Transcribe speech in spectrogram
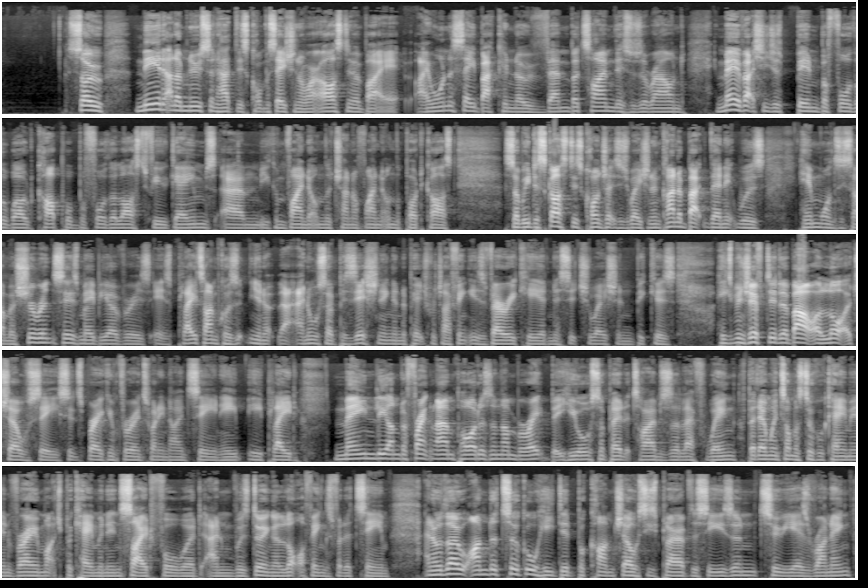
So me and Adam Newson had this conversation, or I asked him about it. I want to say back in November time. This was around. It may have actually just been before the World Cup or before the last few games. Um, you can find it on the channel, find it on the podcast. So we discussed his contract situation, and kind of back then it was him wanting some assurances, maybe over his his playtime, because you know, and also positioning in the pitch, which I think is very key in this situation because he's been shifted about a lot at Chelsea since breaking through in 2019. He he played mainly under Frank Lampard as a number eight, but he also played at times as a left wing. But then when Thomas Tuchel came in, very much became an inside forward and was doing a lot of things for the team. And although under Tuchel he did become Chelsea's player of the season two years running,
